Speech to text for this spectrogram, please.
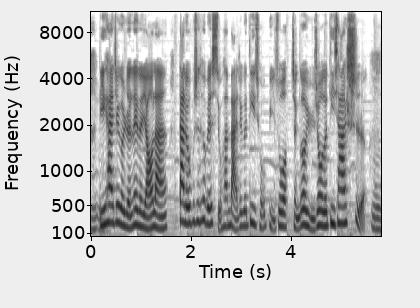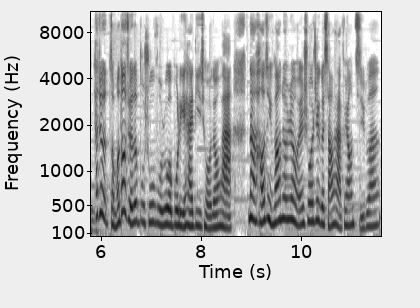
嗯离开这个人类的摇篮。大刘不是特别喜欢把这个地球比作整个宇宙的地下室，嗯，他就怎么都觉得不舒服。如果不离开地球的话，那郝警方就认为说这个想法非常极端。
